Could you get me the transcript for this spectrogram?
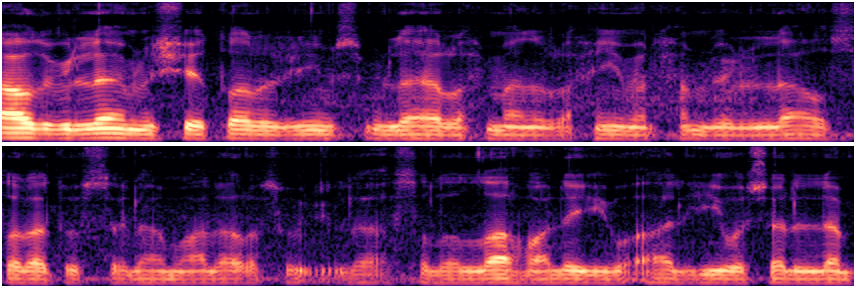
Euzu billahi mineşşeytanirracim. Bismillahirrahmanirrahim. Elhamdülillah ve salatu vesselamu ala Resulillah sallallahu aleyhi ve alihi ve sellem.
